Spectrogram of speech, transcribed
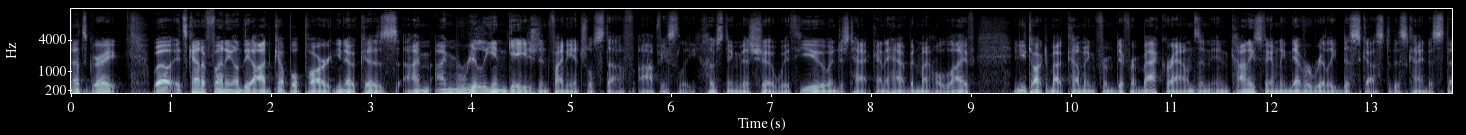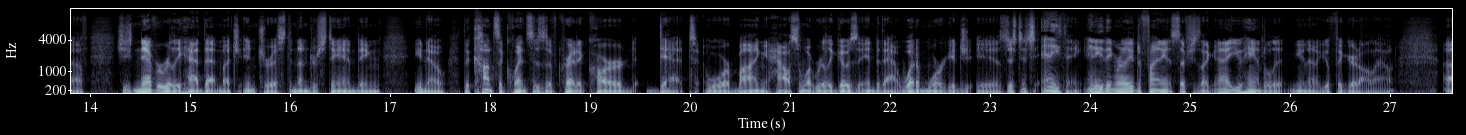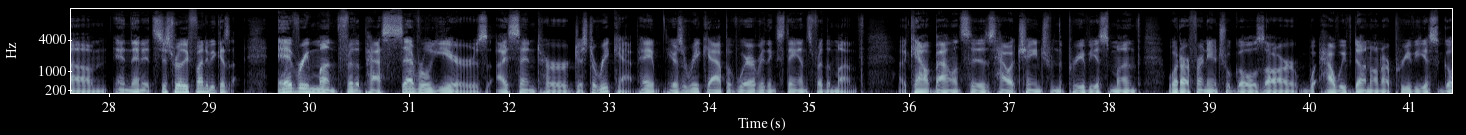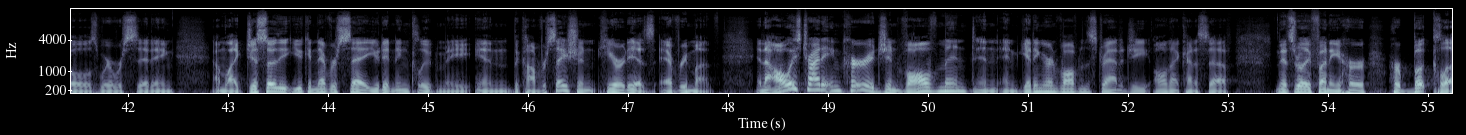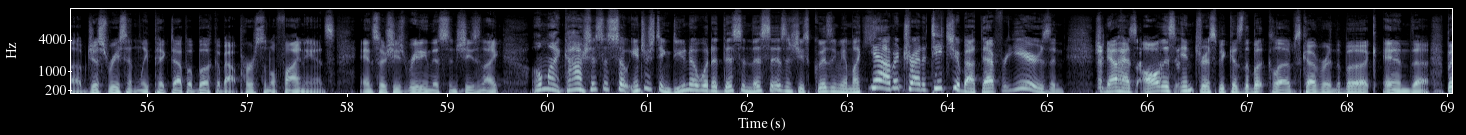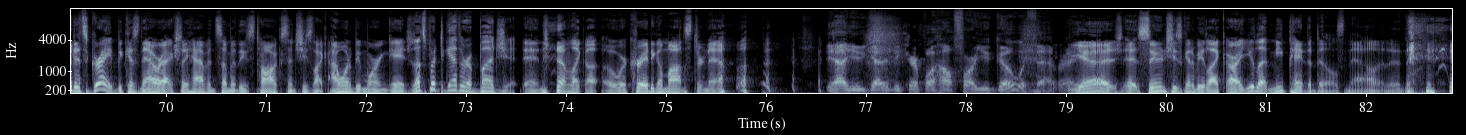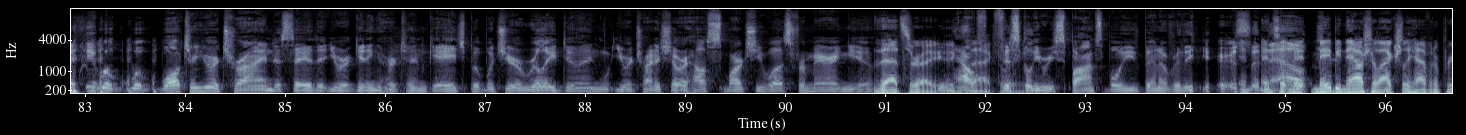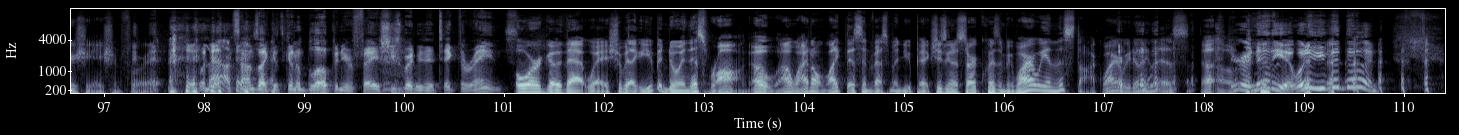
That's great. Well, it's kind of funny on the odd couple part, you know, because I'm I'm really engaged in financial stuff. Obviously, hosting this show with you and just ha- kind of have been my whole life. And you talked about coming from different backgrounds, and, and Connie's family never really discussed this kind of stuff. She's never really had that much interest in understanding, you know, the consequences of credit card debt or buying a house and what really goes into that, what a mortgage is, just just anything, anything related to finance stuff. She's like, ah, you handle it, you know, you'll figure it all out. Um, and then it's just really funny because every month for the past several years, I send her just a recap. Hey, here's a recap of where everything stands for the month account balances, how it changed from the previous month, what our financial goals are, how we've done on our previous goals, where we're sitting. I'm like, just so that you can never say you didn't include me in the conversation, here it is every month. And I always try to encourage involvement and, and getting her involved in the strategy, all that kind of stuff. And it's really funny. Her her book club just recently picked up a book about personal finance, and so she's reading this and she's like, "Oh my gosh, this is so interesting. Do you know what a this and this is?" And she's quizzing me. I'm like, "Yeah, I've been trying to teach you about that for years." And she now has all this interest because the book club's covering the book. And uh, but it's great because now we're actually having some of these talks, and she's like, "I want to be more engaged. Let's put together a budget." And I'm like, "Uh oh, we're creating a monster now." yeah, you got to be careful how far you go with that, right? Yeah, soon she's going to be like, "All right, you let me pay the bills now." See, well, well, Walter, you were trying to say that you were getting her to engage, but what you were really doing, you were trying to show her how smart she was for marrying you. That's right, and exactly. how fiscally responsible you've been over the years. And, and, and now, so may, maybe now she'll actually have an appreciation for it. well, now it sounds like it's going to blow up in your face. She's ready to take the reins, or go that way. She'll be like, "You've been doing this wrong. Oh, oh, I don't like this investment you picked." She's going to start quizzing me. Why are we in this stock? Why are we doing this? Uh-oh. You're an idiot. What have you been doing?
